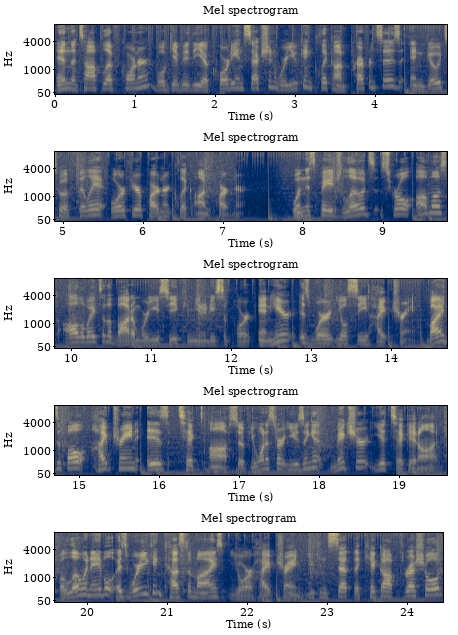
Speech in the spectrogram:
In the top left corner, we'll give you the accordion section where you can click on preferences and go to affiliate or if you're a partner, click on partner. When this page loads, scroll almost all the way to the bottom where you see community support, and here is where you'll see Hype Train. By default, Hype Train is ticked off, so if you want to start using it, make sure you tick it on. Below Enable is where you can customize your Hype Train. You can set the kickoff threshold,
